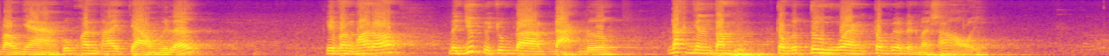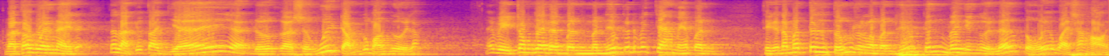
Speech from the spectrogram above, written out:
vào nhà cũng khoanh tay chào người lớn cái văn hóa đó nó giúp cho chúng ta đạt được đắc nhân tâm trong cái tương quan trong gia đình và xã hội. Và thói quen này đó, nó làm chúng ta dễ được à, sự quý trọng của mọi người lắm. Bởi vì trong gia đình mình mình hiếu kính với cha mẹ mình thì người ta mới tin tưởng rằng là mình hiếu kính với những người lớn tuổi ở ngoài xã hội.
